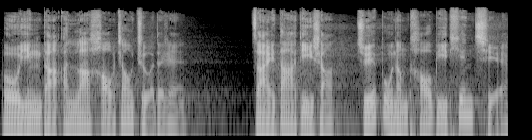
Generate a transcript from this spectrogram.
不应答安拉号召者的人，在大地上绝不能逃避天谴。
